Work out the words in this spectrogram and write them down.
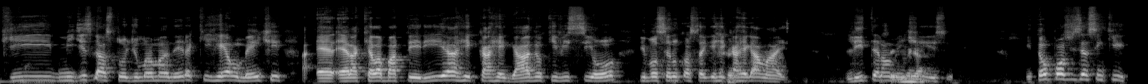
que me desgastou de uma maneira que realmente é, era aquela bateria recarregável que viciou e você não consegue recarregar mais. Literalmente isso. Então, eu posso dizer assim que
